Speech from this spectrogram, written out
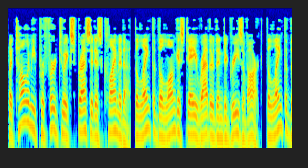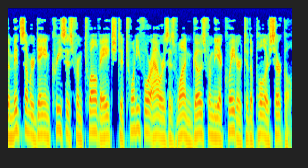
but Ptolemy preferred to express it as climata, the length of the longest day rather than degrees of arc. The length of the midsummer day increases from 12 h to 24 hours as one goes from the equator to the polar circle.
